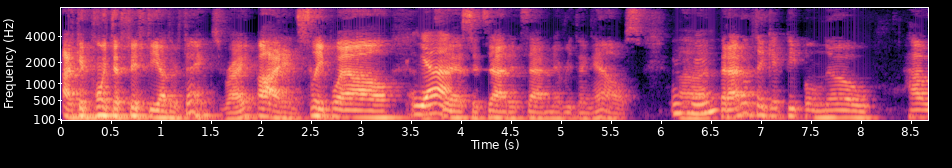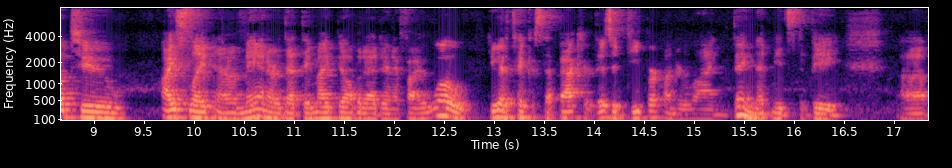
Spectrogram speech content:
I could point to 50 other things, right? Oh, I didn't sleep well. Yeah. It's this, it's that, it's that, and everything else. Uh, mm-hmm. Uh, but I don't think if people know how to isolate in a manner that they might be able to identify, whoa, you got to take a step back here. There's a deeper underlying thing that needs to be, uh,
